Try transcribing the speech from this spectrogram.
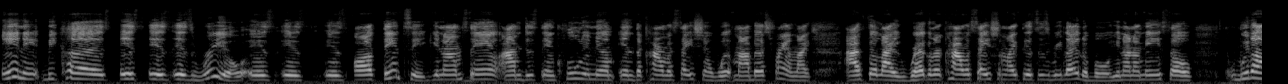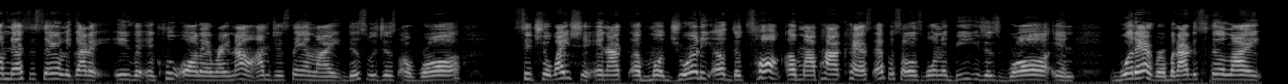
in it because it's is is real. Is is is authentic. You know what i'm saying? I'm just including them in the conversation with my best friend. Like i feel like regular conversation like this is relatable. You know what i mean? So we don't necessarily gotta even include all that right now. I'm just saying like this was just a raw situation. And I, a majority of the talk of my podcast episode is going to be just raw and whatever but i just feel like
